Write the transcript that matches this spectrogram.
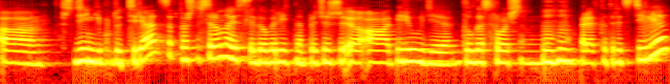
что деньги будут теряться, потому что все равно, если говорить на протяж... о периоде долгосрочном, угу. порядка 30 лет,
